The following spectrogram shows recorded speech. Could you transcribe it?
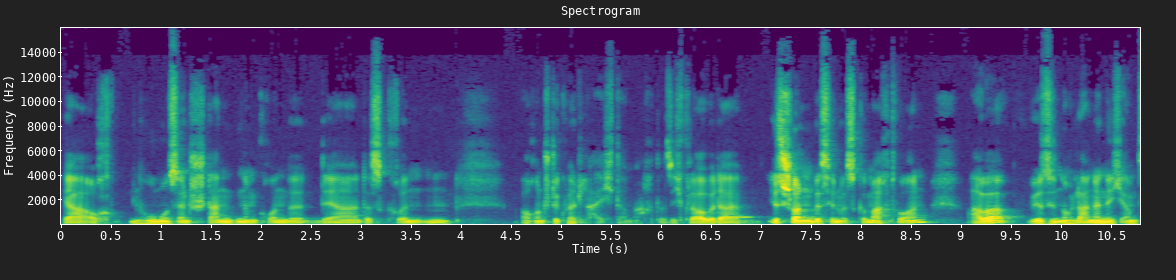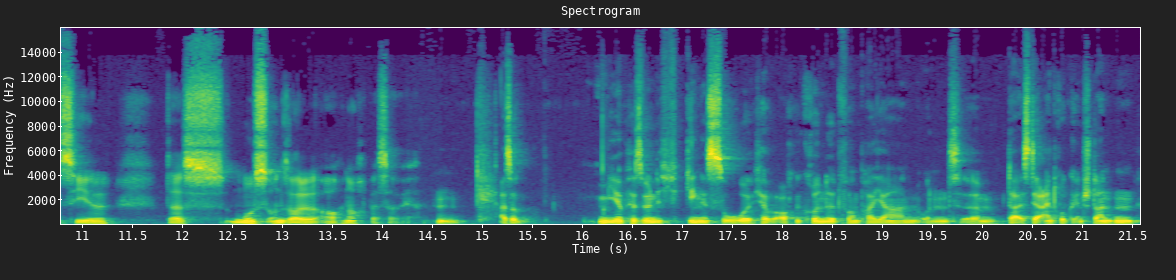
ja auch ein Humus entstanden im Grunde, der das Gründen auch ein Stück weit leichter macht. Also ich glaube, da ist schon ein bisschen was gemacht worden, aber wir sind noch lange nicht am Ziel. Das muss und soll auch noch besser werden. Hm. Also mir persönlich ging es so, ich habe auch gegründet vor ein paar Jahren und ähm, da ist der Eindruck entstanden,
